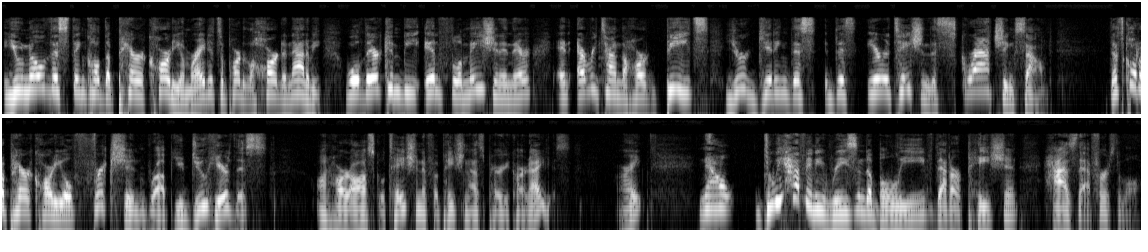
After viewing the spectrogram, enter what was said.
you know this thing called the pericardium, right? It's a part of the heart anatomy. Well, there can be inflammation in there, and every time the heart beats, you're getting this this irritation, this scratching sound. That's called a pericardial friction rub. You do hear this on heart auscultation if a patient has pericarditis. All right. Now, do we have any reason to believe that our patient has that, first of all?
